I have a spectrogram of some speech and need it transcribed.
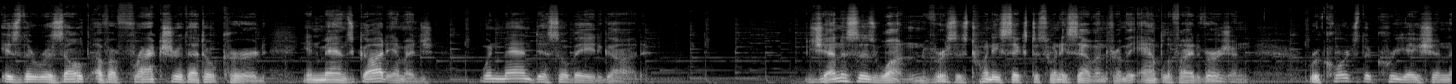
is the result of a fracture that occurred in man's God image when man disobeyed God. Genesis 1, verses 26 to 27 from the Amplified Version, records the creation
